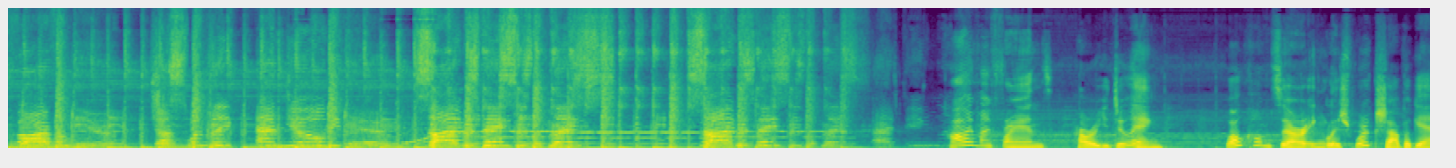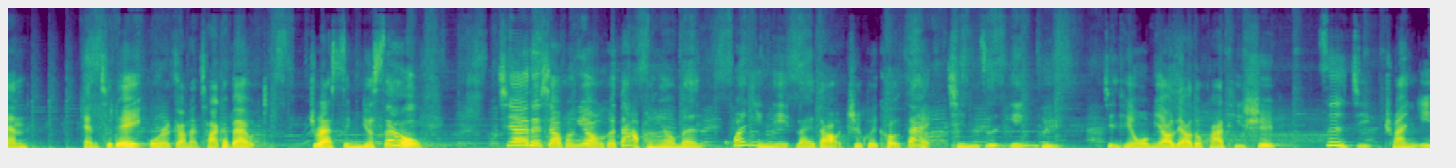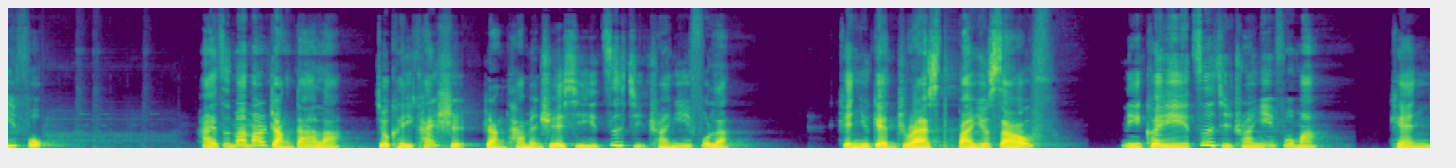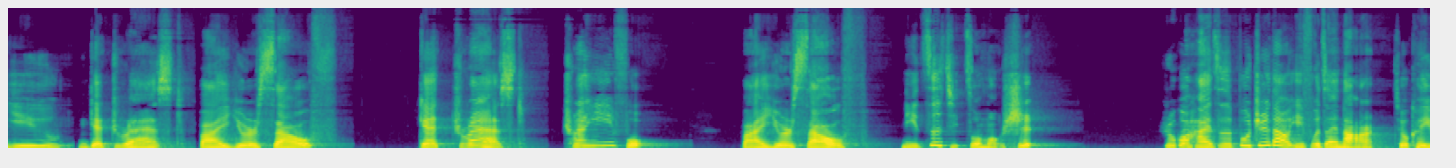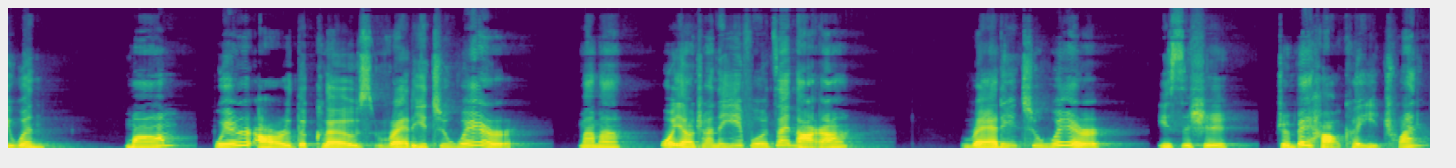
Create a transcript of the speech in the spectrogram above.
far from here. Just one click and you'll be there. Cyberspace is the place. Cyberspace is the place at English. Hi, my friends. How are you doing? Welcome to our English workshop again. And today we're gonna talk about dressing yourself. 亲爱的小朋友和大朋友们，欢迎你来到智慧口袋亲子英语。今天我们要聊的话题是自己穿衣服。 孩子慢慢长大了，就可以开始让他们学习自己穿衣服了。Can you get dressed by yourself？你可以自己穿衣服吗？Can you get dressed by yourself? Get dressed，穿衣服。By yourself，你自己做某事。如果孩子不知道衣服在哪儿，就可以问：“Mom, where are the clothes ready to wear？” 妈妈，我要穿的衣服在哪儿啊？Ready to wear，意思是准备好可以穿。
